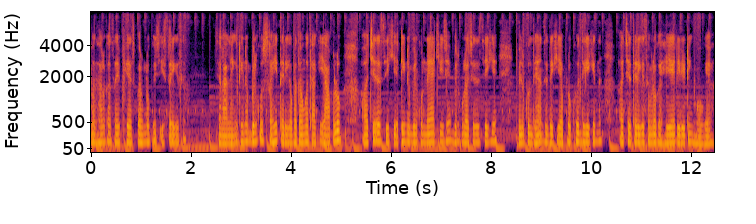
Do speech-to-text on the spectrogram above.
बस हल्का सा ही फेस पर हम लोग कुछ इस तरीके से चला लेंगे। ठीक ना? बिल्कुल सही तरीका बताऊँगा ताकि आप लोग अच्छे से सीखिए। ठीक ना? बिल्कुल नया चीज़ है, बिल्कुल अच्छे से सीखिए। बिल्कुल ध्यान से देखिए, आप लोग खुद देखिए कितना अच्छे तरीके से हम लोग का हेयर एडिटिंग हो गया।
